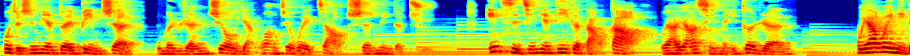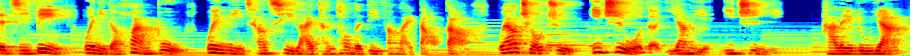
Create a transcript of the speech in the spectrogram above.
或者是面对病症，我们仍旧仰望这位叫生命的主。因此，今天第一个祷告，我要邀请每一个人，我要为你的疾病、为你的患部、为你长期以来疼痛的地方来祷告。我要求主医治我的，一样也医治你。哈利路亚。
